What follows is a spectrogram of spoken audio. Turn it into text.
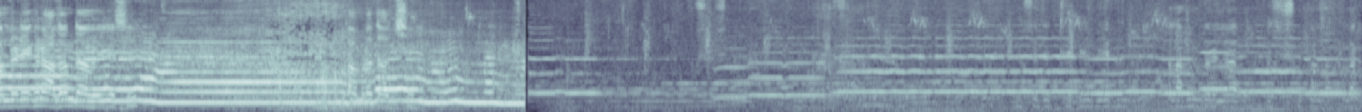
অলরেডি এখানে আজান দেওয়া হয়ে গেছে। আমরা যাচ্ছি। আলহামদুলিল্লাহ লাখ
